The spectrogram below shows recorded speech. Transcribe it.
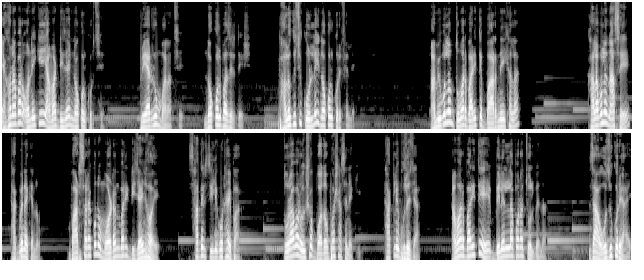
এখন আবার অনেকেই আমার ডিজাইন নকল করছে। প্রেয়ার রুম বানাচ্ছে। নকলবাজের দেশ। ভালো কিছু করলেই নকল করে ফেলে। আমি বললাম, তোমার বাড়িতে বার নেই খালা? খালা বলেন আছে থাকবে না কেন? বার ছাড়া কোনো মডার্ন বাড়ির ডিজাইন হয়? ছাদের চিলেকোঠায় বার। তোর আবার ওইসব বদ অভ্যাস আছে নাকি? থাকলে ভুলে যা। আমার বাড়িতে বেলেল্লাপনা চলবে না। যা, অজু করে আয়।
